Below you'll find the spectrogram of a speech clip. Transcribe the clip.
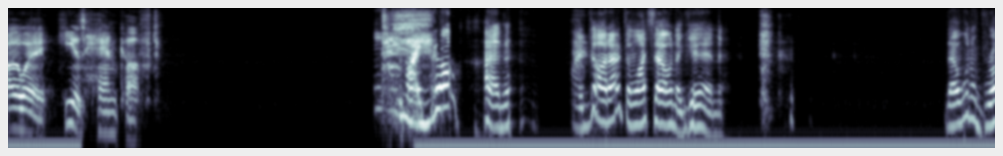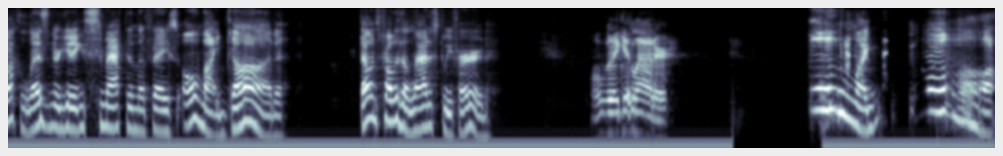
By the way, he is handcuffed. Oh my god. Oh my god, I have to watch that one again. That one of Brock Lesnar getting smacked in the face. Oh my god. That one's probably the loudest we've heard. What will they get louder? Oh my. Oh.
